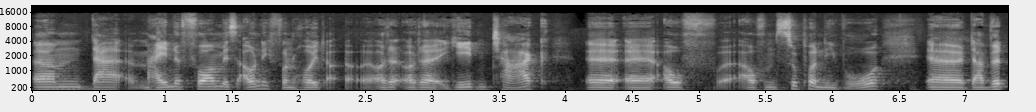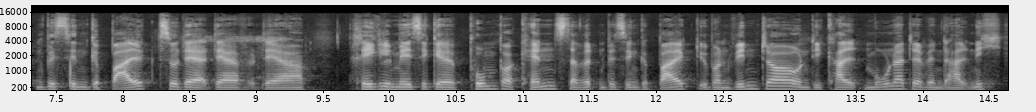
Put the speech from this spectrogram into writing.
Ähm, da meine Form ist auch nicht von heute oder, oder jeden Tag äh, äh, auf, auf einem Superniveau. Äh, da wird ein bisschen gebalgt, so der, der, der regelmäßige Pumper kennst, da wird ein bisschen gebalgt über den Winter und die kalten Monate, wenn du halt nicht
